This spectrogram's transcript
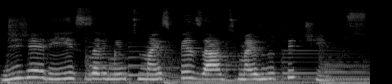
digerir esses alimentos mais pesados, mais nutritivos.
